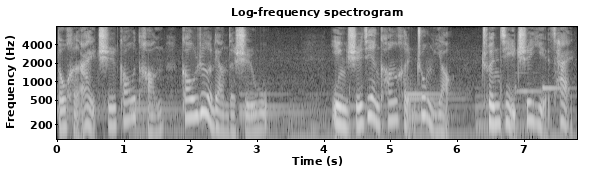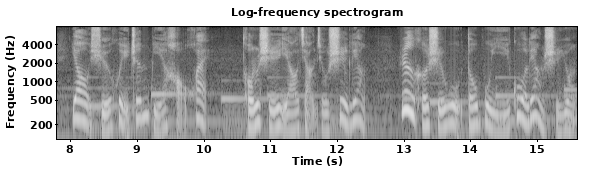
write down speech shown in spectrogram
都很爱吃高糖、高热量的食物。饮食健康很重要，春季吃野菜要学会甄别好坏，同时也要讲究适量，任何食物都不宜过量食用。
